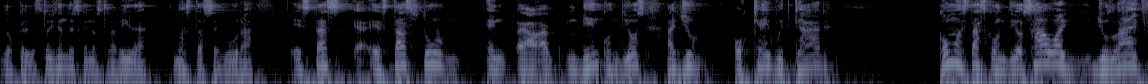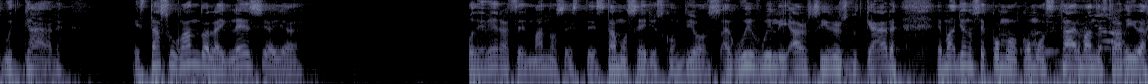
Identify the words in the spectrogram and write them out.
Lo que le estoy diciendo es que nuestra vida no está segura. Estás, estás tú en, bien con Dios? Are you okay with God? ¿Cómo estás con Dios? How are you life with God? ¿Estás jugando a la iglesia? O de veras, hermanos, este, estamos serios con Dios. We really are serious with God. Hermano, yo no sé cómo, cómo está, hermano, nuestra vida.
